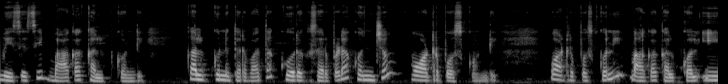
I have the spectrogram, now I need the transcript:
వేసేసి బాగా కలుపుకోండి. కలుపుకున్న తర్వాత కూరకు సరిపడా కొంచెం వాటర్ పోసుకోండి. వాటర్ పోసుకొని బాగా కలుపుకోవాలి. ఈ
